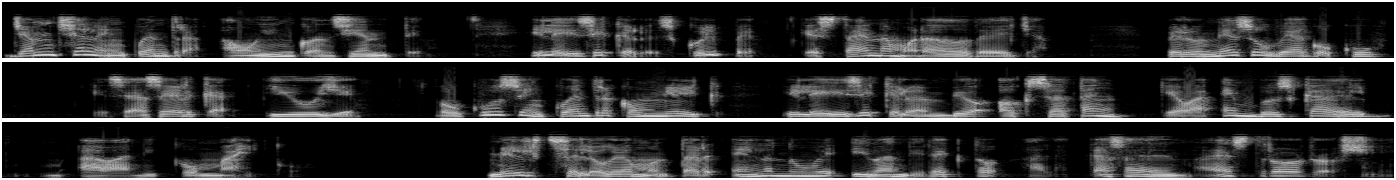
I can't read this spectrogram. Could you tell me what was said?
Yamcha la encuentra aún inconsciente y le dice que lo disculpe, que está enamorado de ella. Pero en eso ve a Goku, que se acerca y huye. Goku se encuentra con Milk y le dice que lo envió Oxatan, que va en busca del abanico mágico. Milk se logra montar en la nube y van directo a la casa del maestro Roshi.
